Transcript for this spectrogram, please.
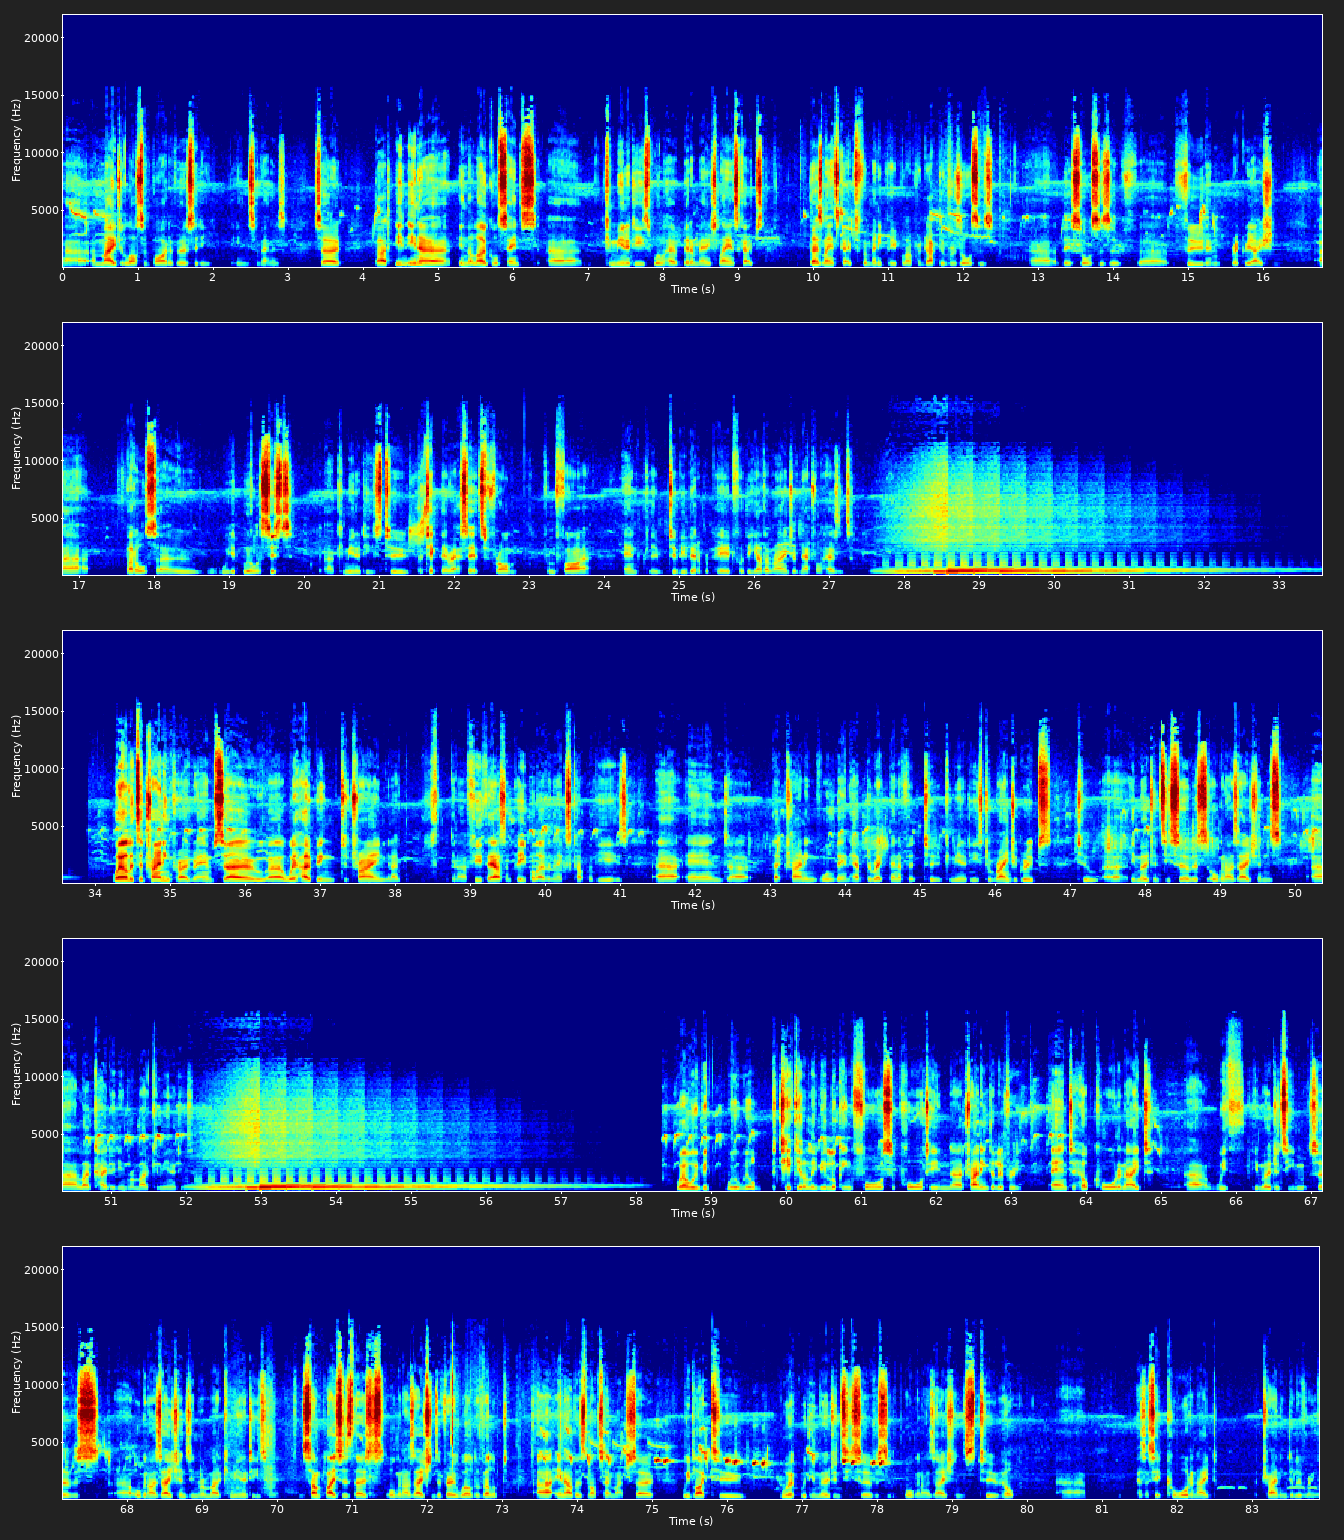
uh, a major loss of biodiversity in savannas. So, but in, in, a, in the local sense, uh, communities will have better managed landscapes. Those landscapes for many people are productive resources uh, they're sources of uh, food and recreation, uh, but also it will assist communities to protect their assets from, from fire and to, to be better prepared for the other range of natural hazards. Well, it's a training program, so uh, we're hoping to train, you know, you know, a few thousand people over the next couple of years, uh, and uh, that training will then have direct benefit to communities, to ranger groups, to uh, emergency service organisations uh, located in remote communities. Well, we, be, we will particularly be looking for support in uh, training delivery and to help coordinate uh, with emergency service uh, organisations in remote communities. In some places those organisations are very well developed, uh, in others not so much. So we'd like to work with emergency service organisations to help, uh, as I said, coordinate training delivery.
